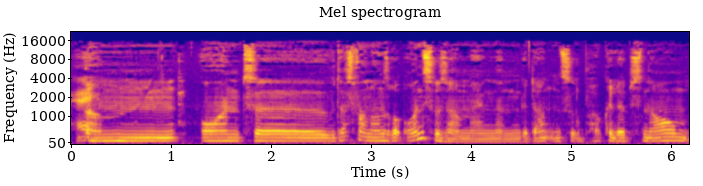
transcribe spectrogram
Hey. Ähm, und äh, das waren unsere unzusammenhängenden Gedanken zu Apocalypse Now.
